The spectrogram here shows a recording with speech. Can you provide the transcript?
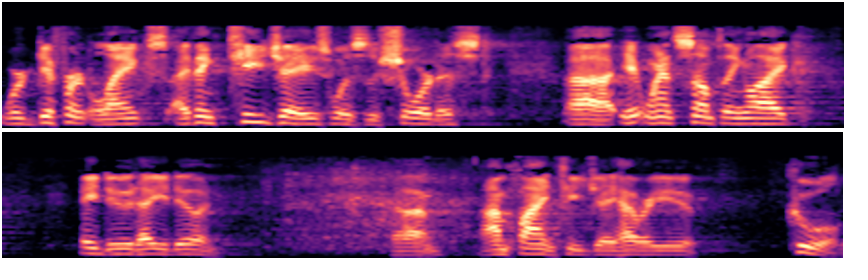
were different lengths. I think TJ's was the shortest. Uh, it went something like, hey dude, how you doing? Um, I'm fine, TJ, how are you? Cool.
